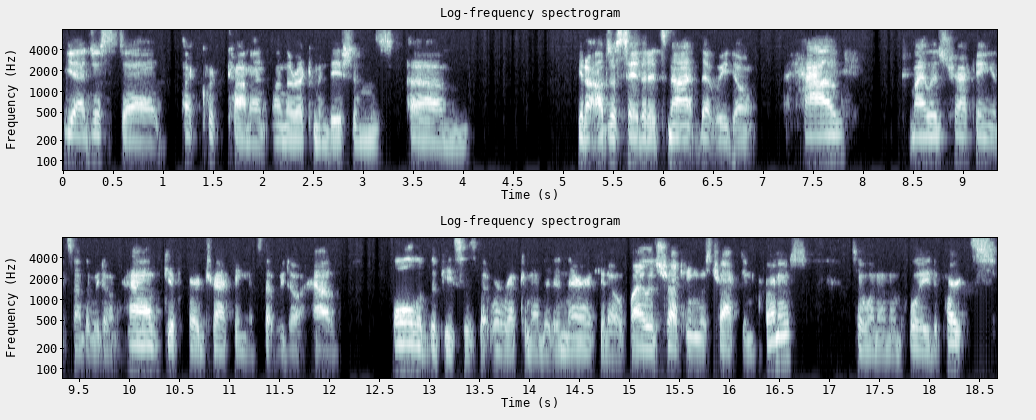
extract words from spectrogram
Yeah, just uh, a quick comment on the recommendations. Um, you know, I'll just say that it's not that we don't have mileage tracking. It's not that we don't have gift card tracking. It's that we don't have all of the pieces that were recommended in there. You know, mileage tracking was tracked in Kronos. So when an employee departs,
